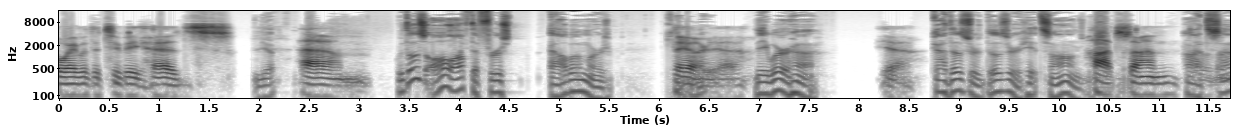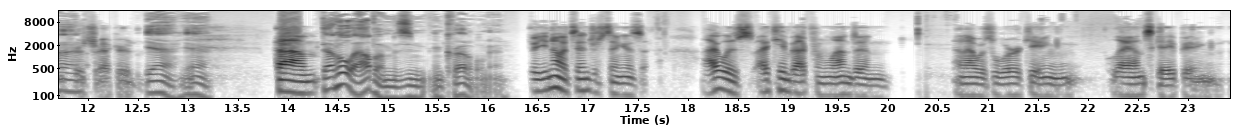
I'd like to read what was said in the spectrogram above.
Boy with the Two Big Heads. Yep. Um, Were those all off the first album or? they are, yeah, They were, huh? yeah. God, those are those are hit songs. man. Hot Sun. Hot was on the Sun. first record. Yeah, yeah. Um, That whole album is in- incredible, man. But you know what's interesting is I was I came back from London and I was working landscaping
